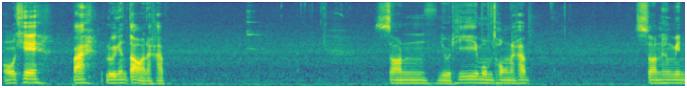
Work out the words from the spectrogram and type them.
โอเค ไป ลุยกันต่อนะครับ ซอนอยู่ที่มุมธงนะครับ ซอนฮึงมิน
